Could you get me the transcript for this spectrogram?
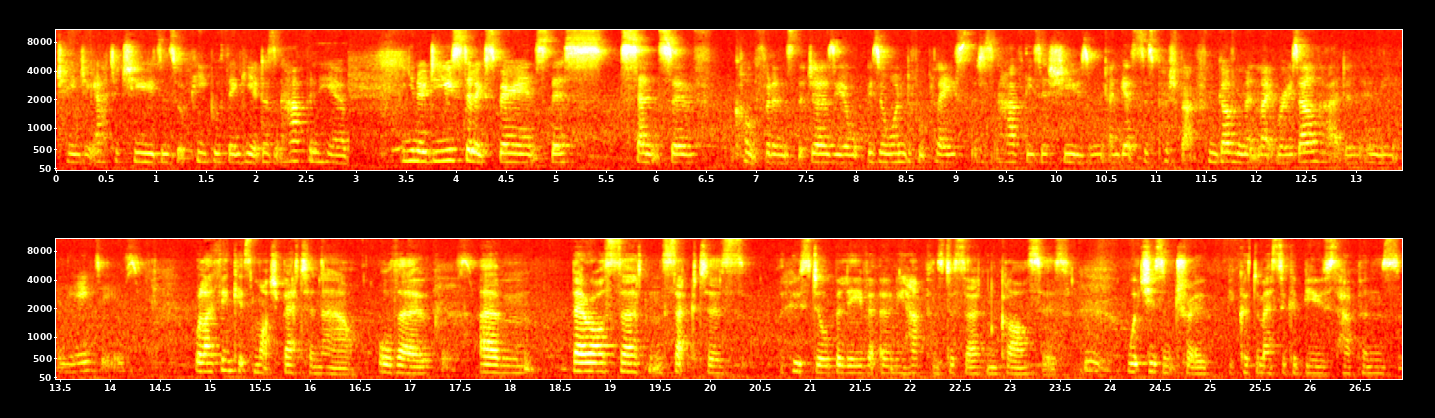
changing attitudes and sort of people thinking it doesn't happen here. You know, do you still experience this sense of confidence that Jersey is a wonderful place that doesn't have these issues and, and gets this pushback from government like Rozelle had in, in, the, in the 80s? Well, I think it's much better now, although um, there are certain sectors who still believe it only happens to certain classes, Mm. which isn't true because domestic abuse happens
